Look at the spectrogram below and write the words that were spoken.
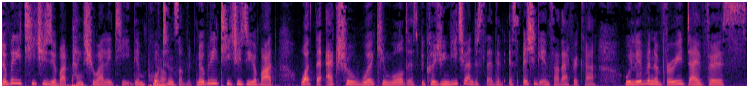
nobody teaches you about punctuality, the importance of it. Nobody teaches you about what the actual working world is because you need to understand that, especially in South Africa, we live in a very diverse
